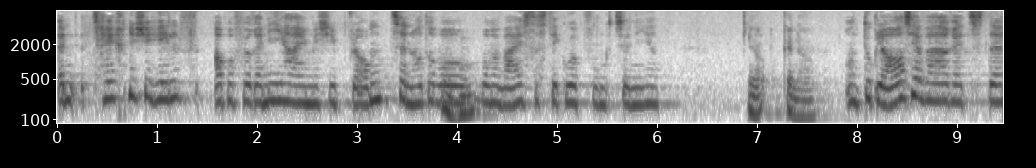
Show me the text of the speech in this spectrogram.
eine technische Hilfe, aber für eine einheimische Pflanzen, oder, wo, mhm. wo man weiß, dass die gut funktioniert. Ja, genau. Und Douglasia wäre jetzt äh,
